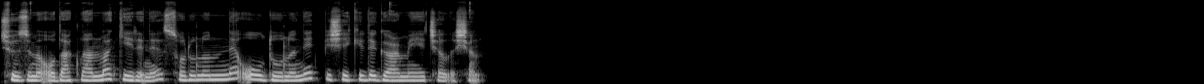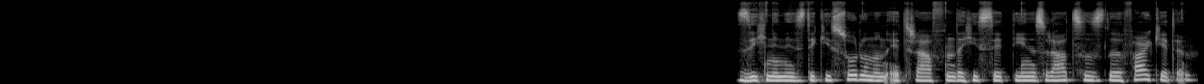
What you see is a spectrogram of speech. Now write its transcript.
Çözüme odaklanmak yerine sorunun ne olduğunu net bir şekilde görmeye çalışın. Zihninizdeki sorunun etrafında hissettiğiniz rahatsızlığı fark edin.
